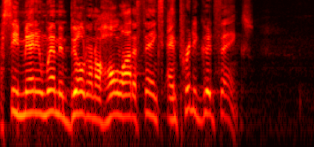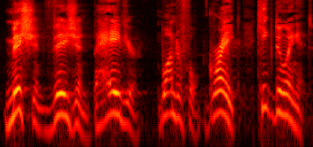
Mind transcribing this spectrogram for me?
I see men and women build on a whole lot of things and pretty good things mission, vision, behavior. Wonderful, great. Keep doing it.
